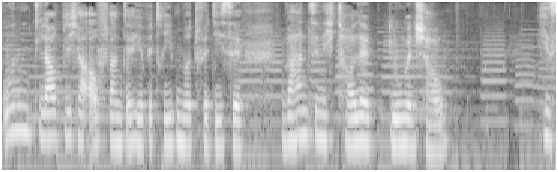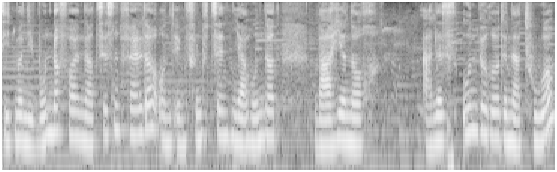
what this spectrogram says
unglaublicher Aufwand, der hier betrieben wird für diese wahnsinnig tolle Blumenschau. Hier sieht man die wundervollen Narzissenfelder und im 15. Jahrhundert war hier noch alles unberührte Natur.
